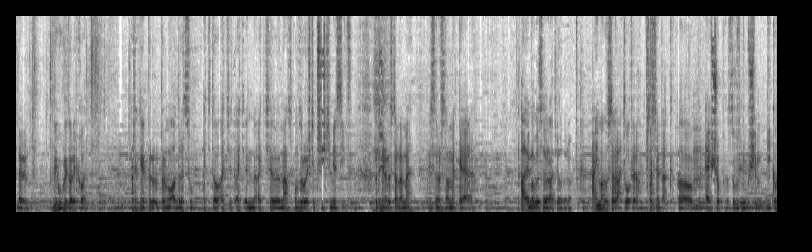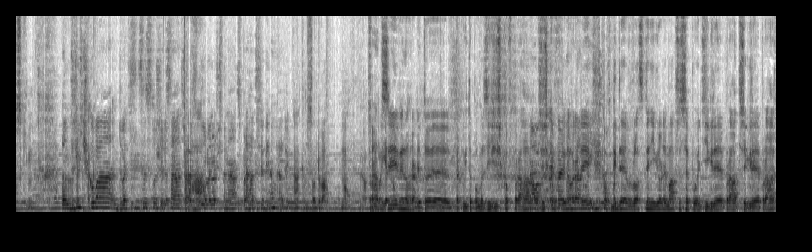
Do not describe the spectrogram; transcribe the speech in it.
nevím. Vygoogli to rychle. Řekni pr- plnou adresu, ať, to, ať, ať, ať nás sponzoruje ještě příští měsíc, protože nedostaneme, když se nedostaneme care. A Imago se vrátilo teda. A Imago se vrátilo teda, přesně tak. Um, e-shop s různým vším geekovským. Ondříčková 2166 Praha? lomeno 14 Praha 3 Vinohrady. A kam jsou dva, no. Jo, Praha jsou 3 jedno. Vinohrady, to je takový to pomezí Žižkov Praha No, a Žižkov jako Vinohrady, Žižkov. kde vlastně nikdo nemá přesně pojetí, kde je Praha 3, kde je Praha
